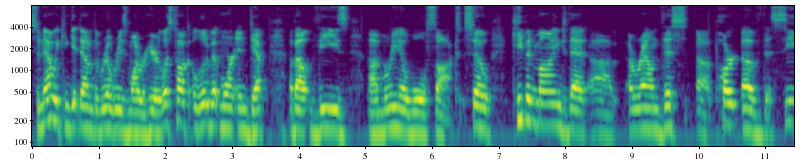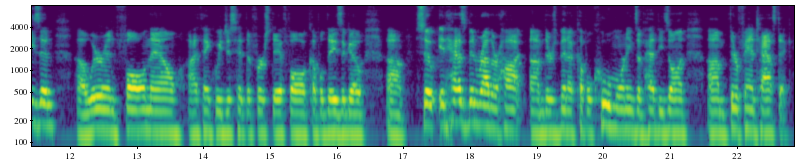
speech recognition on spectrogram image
So now we can get down to the real reason why we're here. Let's talk a little bit more in depth about these uh, merino wool socks. So keep in mind that uh, around this uh, part of the season, uh, we're in fall now. I think we just hit the first day of fall a couple days ago. Um, so it has been rather hot. Um, there's been a couple cool mornings I've had these on. Um, they're fantastic.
